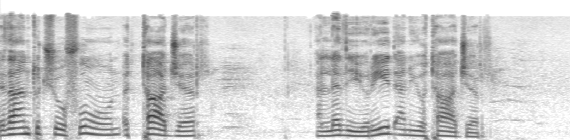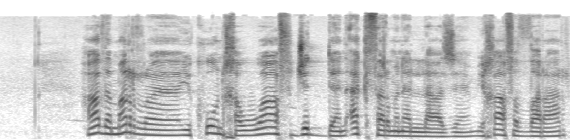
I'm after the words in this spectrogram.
إذا أنتم تشوفون التاجر الذي يريد أن يتاجر. هذا مرة يكون خواف جدا أكثر من اللازم يخاف الضرر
